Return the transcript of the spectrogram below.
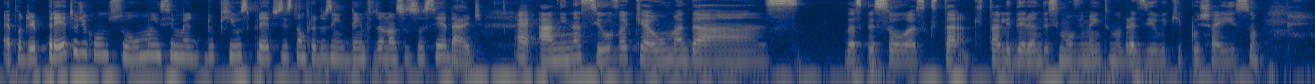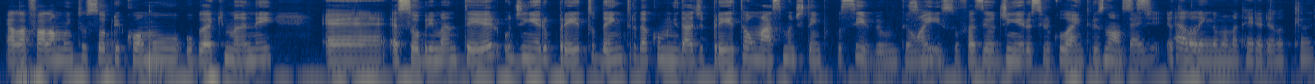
é poder preto de consumo em cima do que os pretos estão produzindo dentro da nossa sociedade. É, a Nina Silva, que é uma das das pessoas que está que tá liderando esse movimento no Brasil e que puxa isso, ela fala muito sobre como o black money é, é, sobre manter o dinheiro preto dentro da comunidade preta o máximo de tempo possível. Então é Sim. é isso, fazer o dinheiro circular entre os nossos. Verdade, eu tava ela... lendo uma matéria dela, porque ela é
